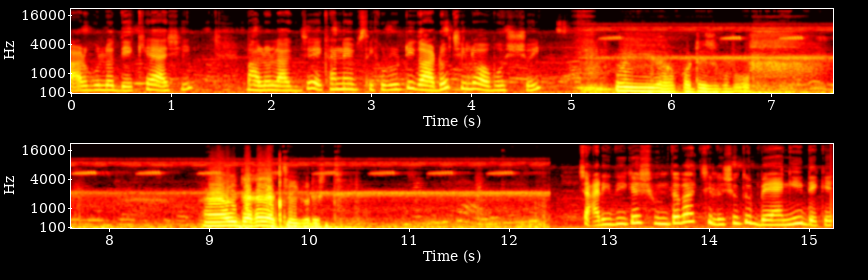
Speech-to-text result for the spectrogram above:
পাড়গুলো দেখে আসি। ভালো লাগছে। এখানে সিকিউরিটি গার্ডও ছিল অবশ্যই। ওই কটেজগুলো হ্যাঁ ওই দেখা যাচ্ছে কটেজটা চারিদিকে শুনতে পাচ্ছিল শুধু ব্যাঙই ডেকে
